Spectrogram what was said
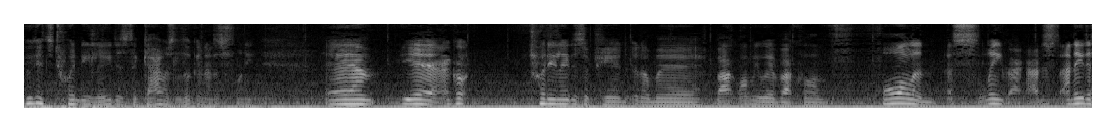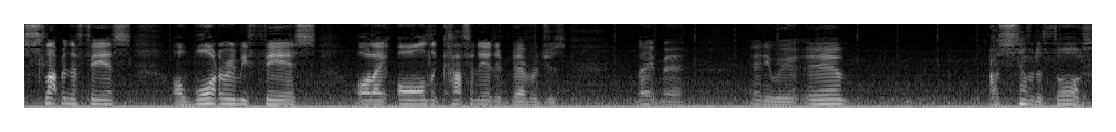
Who gets 20 litres? The guy was looking at us funny. Um, yeah, I got 20 litres of paint and I'm uh, back on my way back home, falling asleep. I, I just I need a slap in the face or water in my face or like all the caffeinated beverages. Nightmare. Anyway, um, I was just having a thought.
